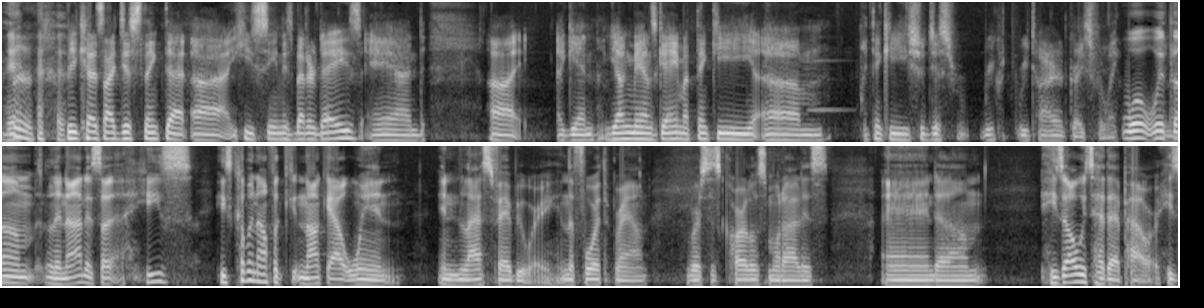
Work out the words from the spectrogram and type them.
because I just think that uh, he's seen his better days. And uh, again, young man's game. I think he, um, I think he should just re- retire gracefully. Well, with um Linares, uh, he's he's coming off a knockout win in last February in the fourth round versus Carlos Morales, and um, he's always had that power. He's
